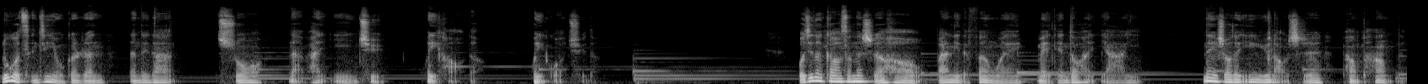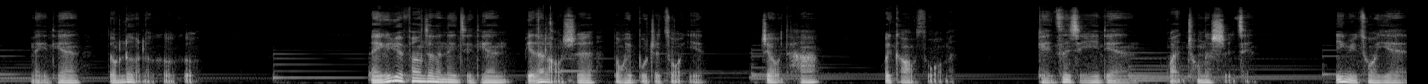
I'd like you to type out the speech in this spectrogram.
如果曾经有个人能对他说哪怕一句“会好的，会过去的”，我记得高三的时候，班里的氛围每天都很压抑。那时候的英语老师胖胖的，每天都乐乐呵呵。每个月放假的那几天，别的老师都会布置作业，只有他，会告诉我们，给自己一点缓冲的时间。英语作业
